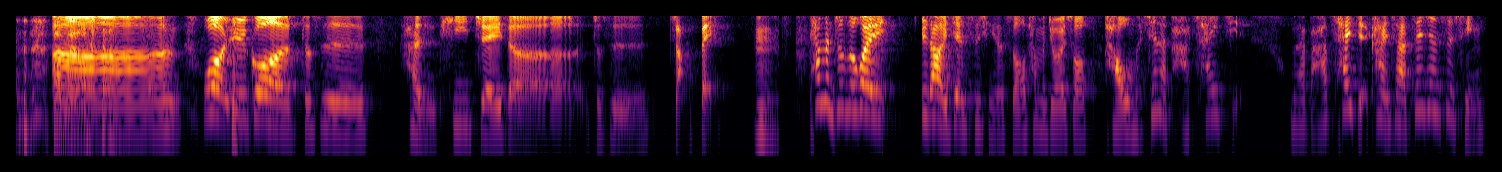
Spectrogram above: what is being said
呃，我有遇过就是很 TJ 的，就是长辈，嗯，他们就是会遇到一件事情的时候，他们就会说：“好，我们先来把它拆解，我们来把它拆解，看一下这件事情。”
